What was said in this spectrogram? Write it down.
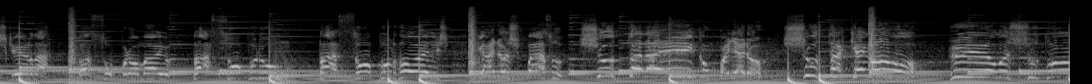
esquerda, passou para o meio, passou por um, passou por dois, ganha o espaço, chuta daí, companheiro, chuta que é golo, ele chutou.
